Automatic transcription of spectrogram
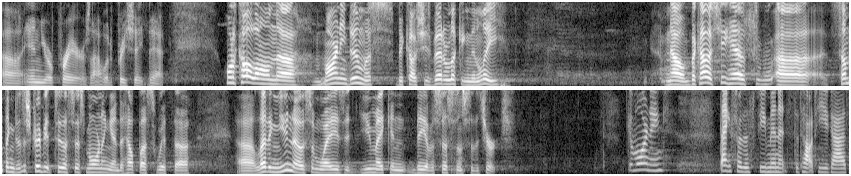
uh, in your prayers. I would appreciate that. I want to call on uh, Marnie Dumas because she's better looking than Lee. No, because she has uh, something to distribute to us this morning and to help us with uh, uh, letting you know some ways that you may can be of assistance to the church. Good morning. Thanks for this few minutes to talk to you guys.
